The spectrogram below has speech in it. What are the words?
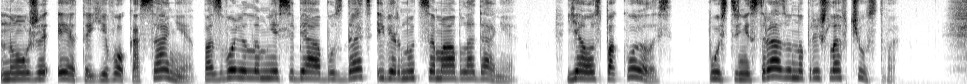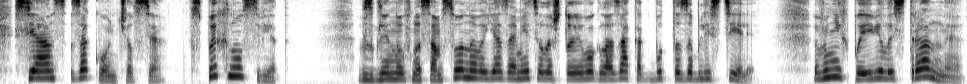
но уже это его касание позволило мне себя обуздать и вернуть самообладание. Я успокоилась, пусть и не сразу, но пришла в чувство. Сеанс закончился, вспыхнул свет. Взглянув на Самсонова, я заметила, что его глаза как будто заблестели. В них появилось странное,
